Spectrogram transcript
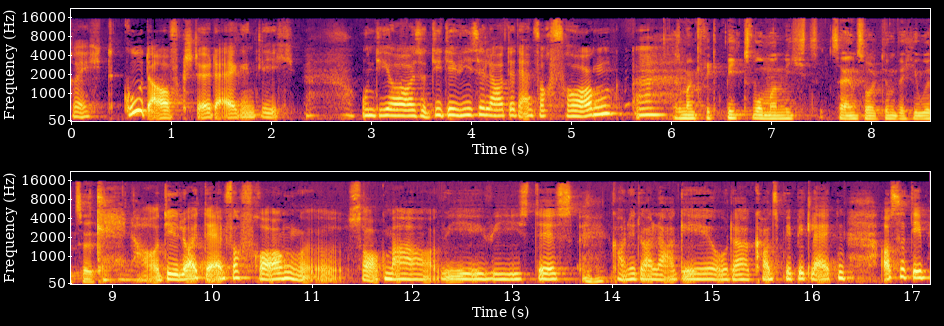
recht gut aufgestellt eigentlich. Und ja, also die Devise lautet einfach Fragen. Also man kriegt mit, wo man nicht sein sollte, um welche Uhrzeit. Genau, die Leute einfach fragen, äh, sag mal, wie, wie ist das, mhm. kann ich da gehen oder kannst du mich begleiten. Außerdem,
